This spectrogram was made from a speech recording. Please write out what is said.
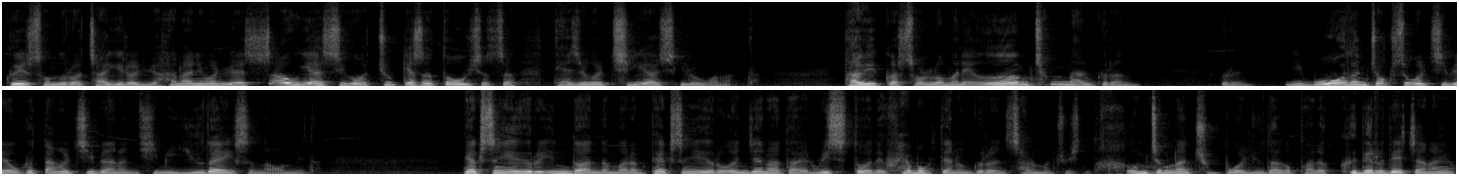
그의 손으로 자기를 위해 하나님을 위해 싸우게 하시고 주께서 도우셔서 대적을 치게 하시기를 원한다. 다윗과 솔로몬의 엄청난 그런 그런 이 모든 족속을 지배하고 그 땅을 지배하는 힘이 유다에게서 나옵니다. 백성에게로 인도한단 말은 백성에게로 언제나 다 리스토어돼 회복되는 그런 삶을 주신다. 엄청난 축복을 유다가 받아 그대로 됐잖아요.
